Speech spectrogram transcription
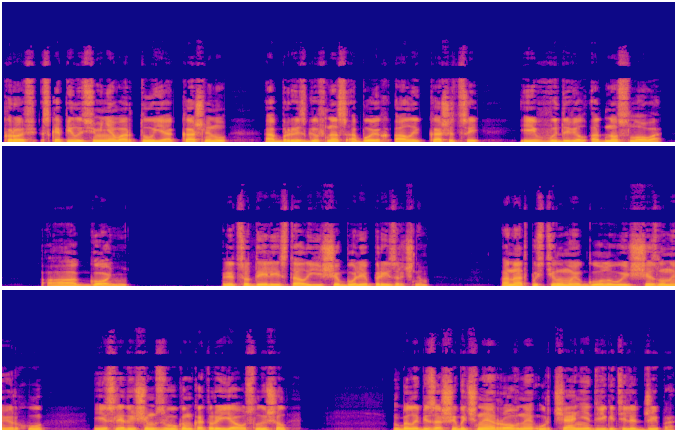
Кровь скопилась у меня во рту, я кашлянул, обрызгав нас обоих алой кашицей, и выдавил одно слово — «Огонь!». Лицо Делии стало еще более призрачным. Она отпустила мою голову, исчезла наверху, и следующим звуком, который я услышал, было безошибочное ровное урчание двигателя джипа.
